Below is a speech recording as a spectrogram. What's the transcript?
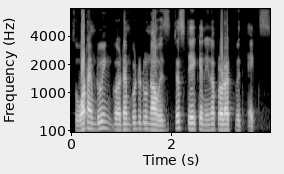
So, what I am doing what I am going to do now is just take an inner product with x.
